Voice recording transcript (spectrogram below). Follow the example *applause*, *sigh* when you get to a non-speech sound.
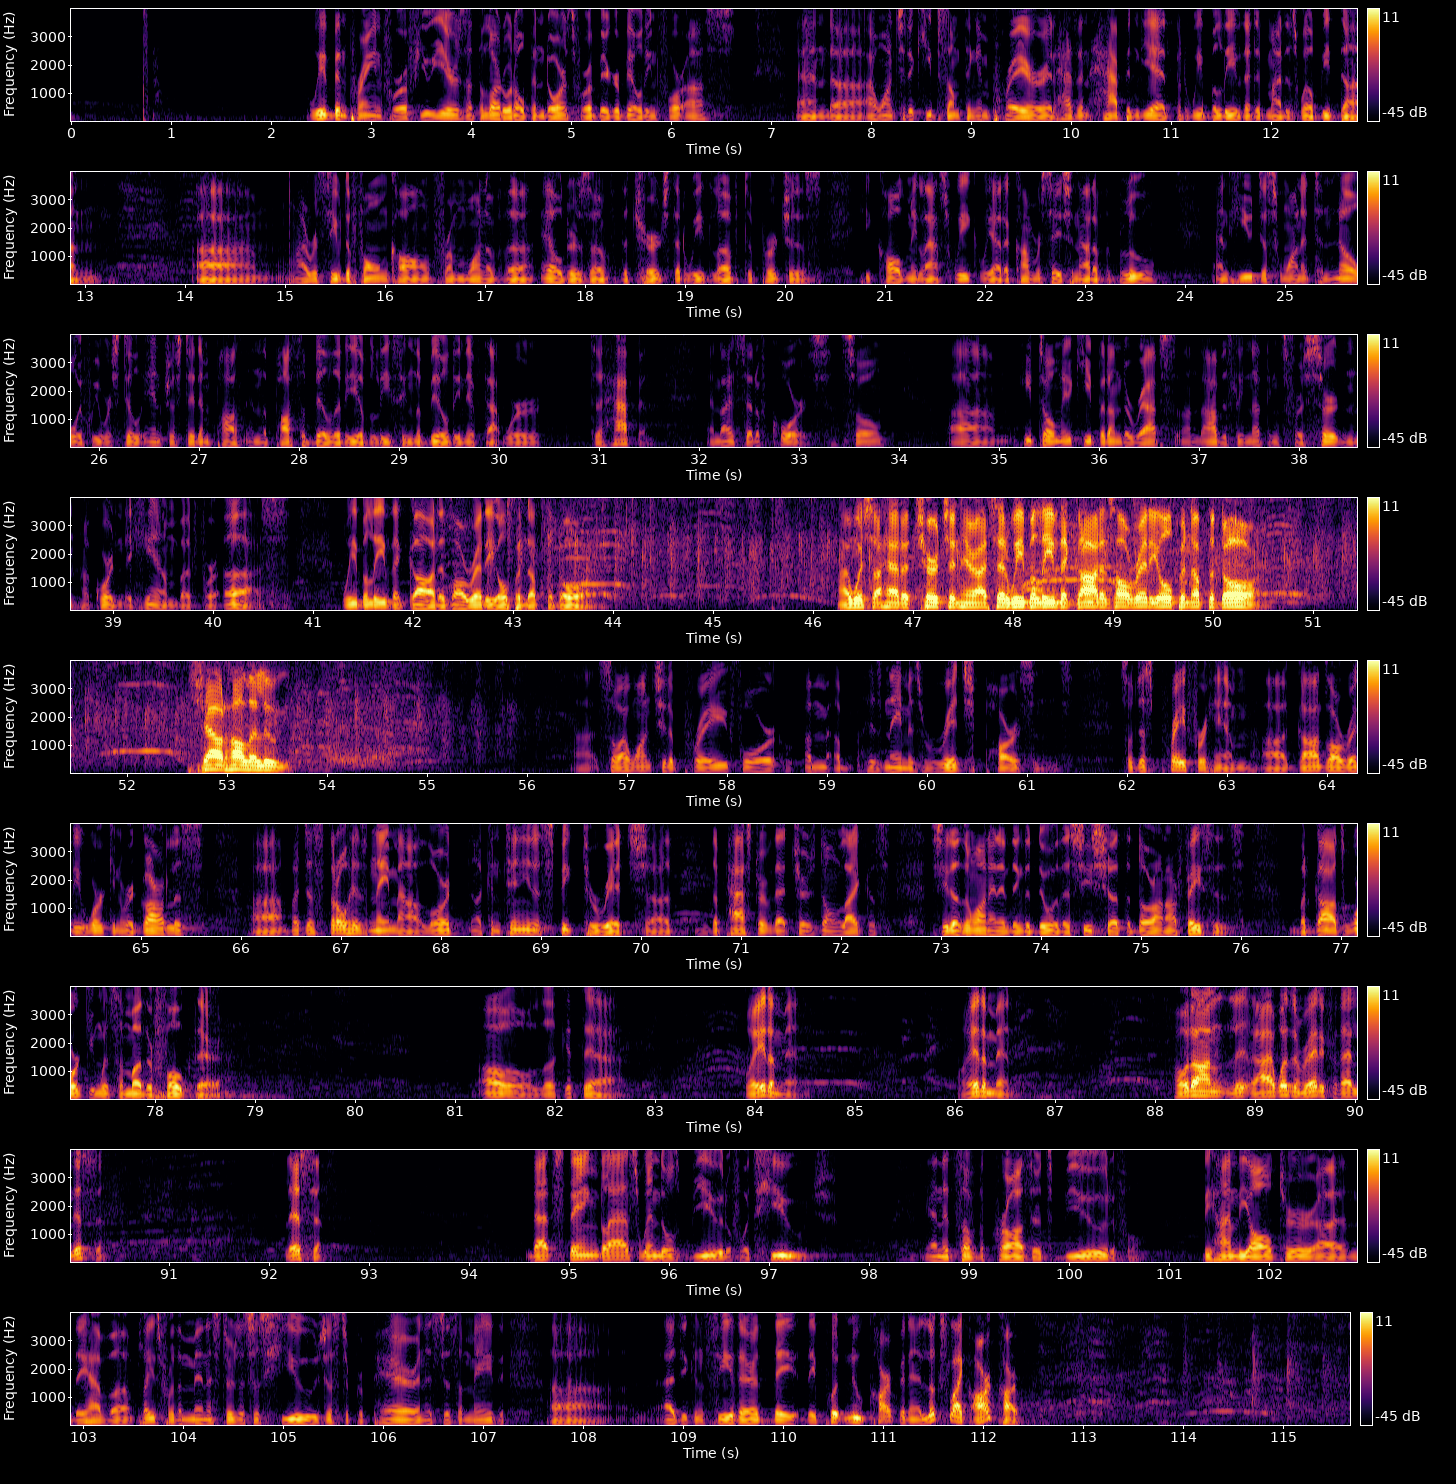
we've been praying for a few years that the Lord would open doors for a bigger building for us. And uh, I want you to keep something in prayer. It hasn't happened yet, but we believe that it might as well be done. Um, I received a phone call from one of the elders of the church that we'd love to purchase. He called me last week. We had a conversation out of the blue and he just wanted to know if we were still interested in, pos- in the possibility of leasing the building if that were to happen. And I said, Of course. So um, he told me to keep it under wraps. And obviously, nothing's for certain according to him, but for us, we believe that God has already opened up the door. I wish I had a church in here. I said, We believe that God has already opened up the door. Shout hallelujah. So I want you to pray for, um, uh, his name is Rich Parsons. So just pray for him. Uh, God's already working regardless, uh, but just throw his name out. Lord, uh, continue to speak to Rich. Uh, the pastor of that church don't like us. She doesn't want anything to do with us. She shut the door on our faces. But God's working with some other folk there. Oh, look at that. Wait a minute. Wait a minute. Hold on. I wasn't ready for that. Listen. Listen. That stained glass window's beautiful. It's huge. And it's of the cross. It's beautiful. Behind the altar, uh, they have a place for the ministers. It's just huge, just to prepare, and it's just amazing. Uh, as you can see there, they, they put new carpet, and it looks like our carpet.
